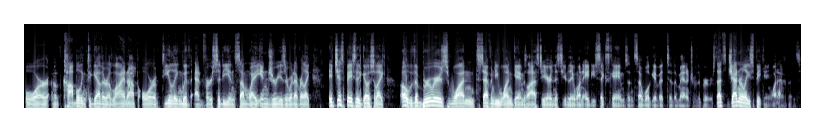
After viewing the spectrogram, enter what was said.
or of cobbling together a lineup or of dealing with adversity in some way, injuries or whatever. Like it just basically goes to like, oh, the Brewers won 71 games last year and this year they won 86 games. And so we'll give it to the manager of the Brewers. That's generally speaking what happens.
